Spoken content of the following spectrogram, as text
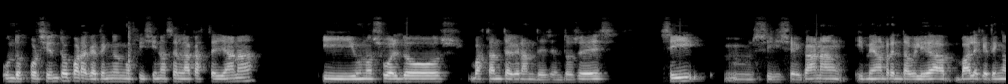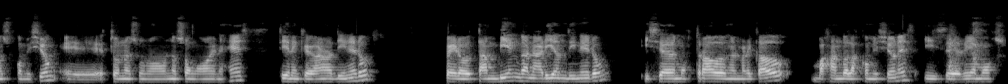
un 2% para que tengan oficinas en la castellana y unos sueldos bastante grandes. Entonces, sí, mm, si se ganan y me dan rentabilidad, vale que tengan su comisión. Eh, esto no, es uno, no son ONGs, tienen que ganar dinero, pero también ganarían dinero y se ha demostrado en el mercado bajando las comisiones y seríamos,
